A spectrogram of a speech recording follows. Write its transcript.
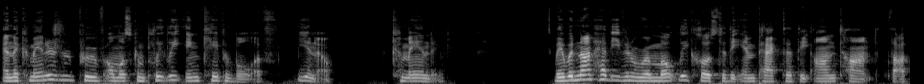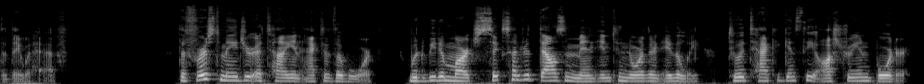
and the commanders would prove almost completely incapable of, you know, commanding. They would not have even remotely close to the impact that the Entente thought that they would have. The first major Italian act of the war would be to march 600,000 men into northern Italy to attack against the Austrian border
